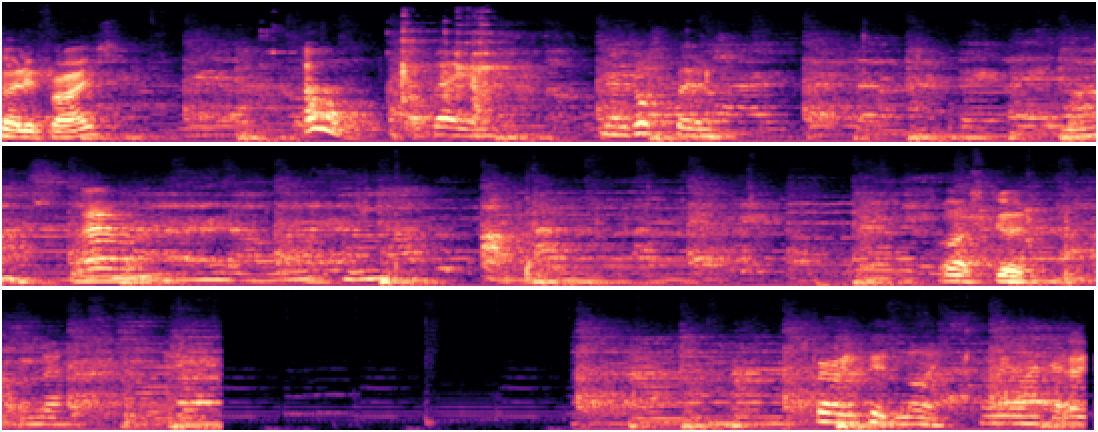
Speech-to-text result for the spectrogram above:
Curly fries. Oh, a bone. No, got spoon. Um. Oh, that's good. Very good, nice. I like uh, it.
